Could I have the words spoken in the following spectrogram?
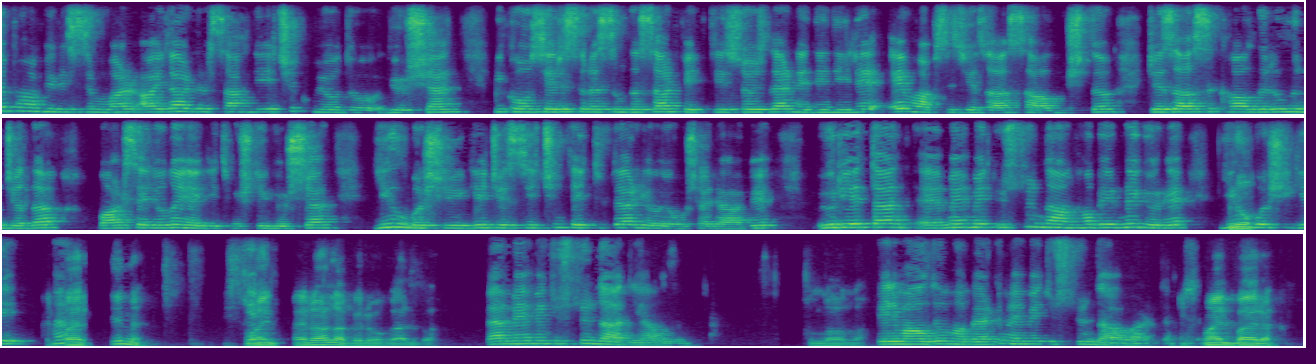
yapan bir isim var. Aylardır sahneye çıkmıyordu Gülşen. Bir konseri sırasında sarf ettiği sözler nedeniyle ev hapsi cezası almıştı. Cezası kaldırılınca da Barcelona'ya gitmişti Gülşen. Yılbaşı gecesi için teklifler yağıyormuş Ali abi. Hürriyet'ten e, Mehmet Üstündağ'ın haberine göre yılbaşı... Ha? Bayrak değil mi? İsmail Bayrak'ın haberi o galiba. Ben Mehmet Üstündağ diye aldım. Allah Allah. Benim aldığım haberde Mehmet Üstündağ vardı. İsmail Bayrak.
